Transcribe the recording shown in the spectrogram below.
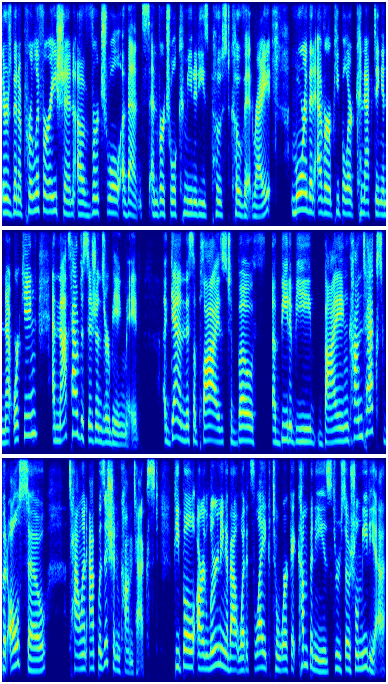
There's been a proliferation of virtual events and virtual communities post COVID, right? More than ever, people are connecting and networking, and that's how decisions are being made. Again, this applies to both a B2B buying context, but also talent acquisition context. People are learning about what it's like to work at companies through social media.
